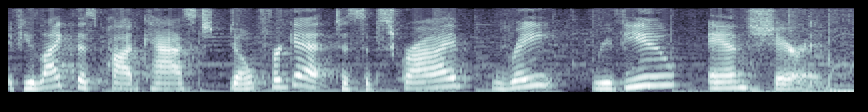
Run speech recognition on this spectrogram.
If you like this podcast, don't forget to subscribe, rate, review, and share it.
